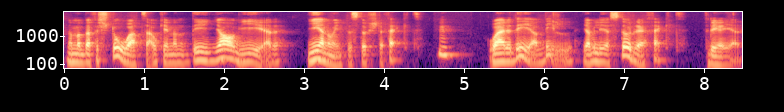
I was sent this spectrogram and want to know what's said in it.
när man börjar förstå att så här, okay, men det jag ger ger nog inte störst effekt. Mm. Och är det det jag vill, jag vill ge större effekt för det jag ger,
